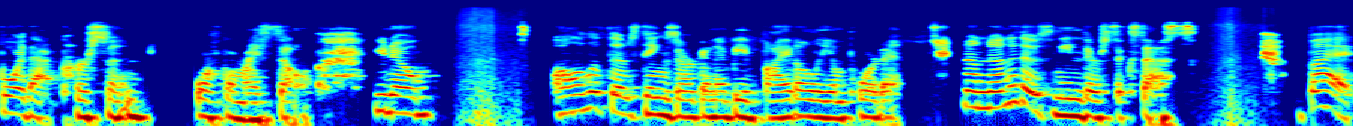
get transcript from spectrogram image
for that person or for myself? You know, all of those things are going to be vitally important. Now, none of those mean their success, but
